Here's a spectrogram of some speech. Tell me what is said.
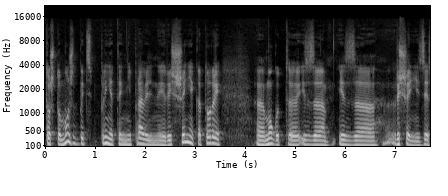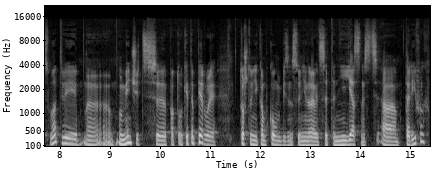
то, что, может быть, приняты неправильные решения, которые могут из-за из решений здесь, в Латвии, уменьшить поток. Это первое то, что никакому бизнесу не нравится, это неясность о тарифах,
